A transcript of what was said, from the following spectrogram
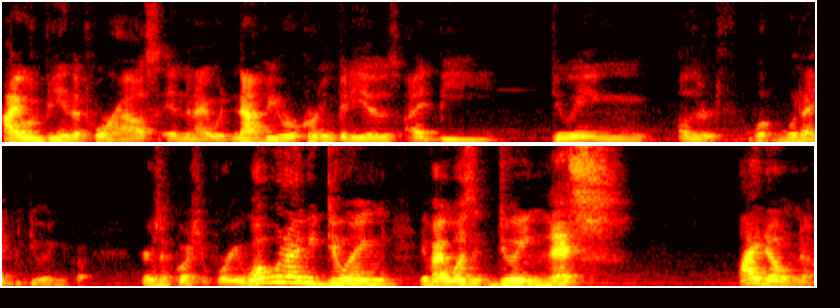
I would be in the poorhouse, and then I would not be recording videos. I'd be doing other. Th- what would I be doing if I? Here's a question for you. What would I be doing if I wasn't doing this? I don't know.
